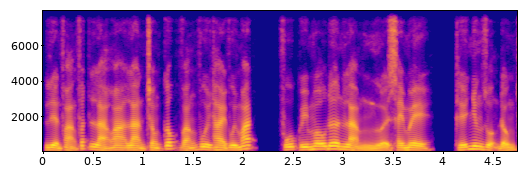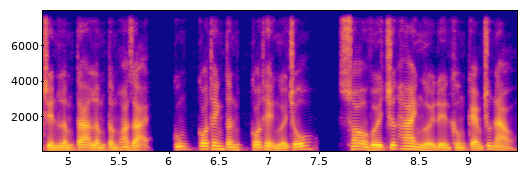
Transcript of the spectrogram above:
liền phảng phất là hoa lan trong cốc vắng vui thai vui mắt, phú quý mẫu đơn làm người say mê, thế nhưng ruộng đồng trên lấm ta lấm tấm hoa dại, cũng có thanh tân, có thể người chỗ, so với trước hai người đến không kém chút nào.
